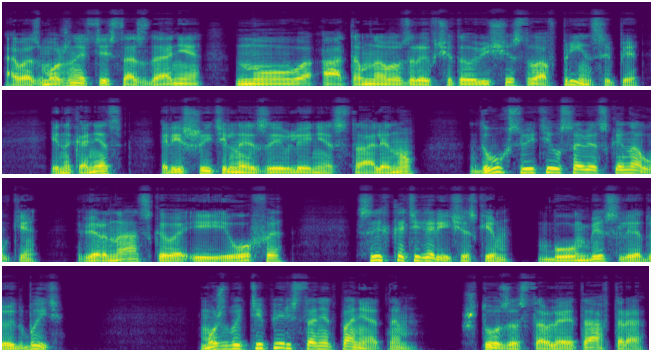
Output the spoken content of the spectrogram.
о возможности создания нового атомного взрывчатого вещества в принципе, и, наконец, решительное заявление Сталину двух светил советской науки – Вернадского и Иоффе – с их категорическим «бомбе следует быть». Может быть, теперь станет понятным, что заставляет автора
